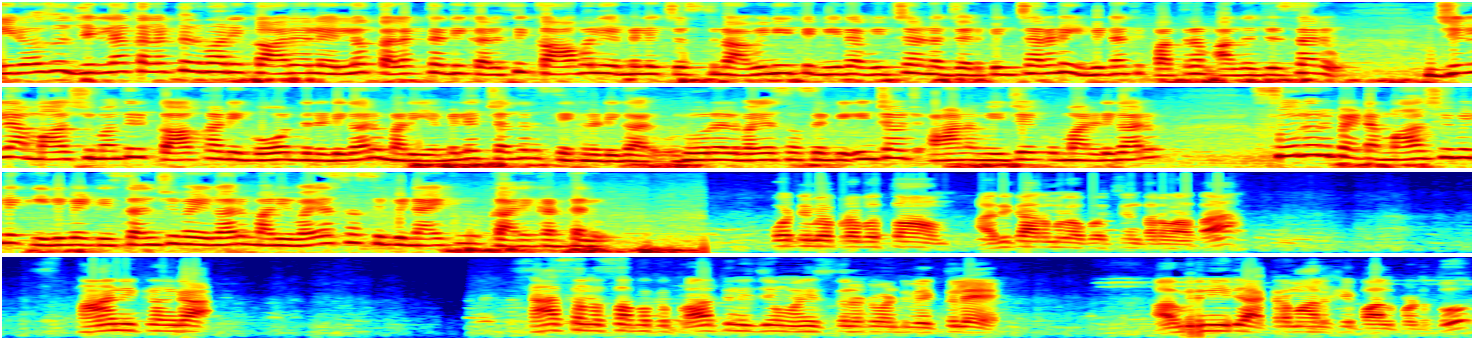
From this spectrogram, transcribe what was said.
ఈ రోజు జిల్లా కలెక్టర్ వారి కార్యాలయంలో కలెక్టర్ని కలిసి కావలి ఎమ్మెల్యే చేస్తున్న అవినీతి మీద విచారణ జరిపించాలని వినతి పత్రం అందజేశారు. జిల్లా మాజీ మంత్రి కాకాని గోవర్ధన్ రెడ్డి గారు మరియు MLA Chandrasekhar Reddy garu. Rural YSRCP in charge Anam Vijay Kumar Reddy garu Sullurupeta మాజీ ఎమ్మెల్యే కిలివేటి సంజీవయ్య గారు మరియు వైఎస్ఆర్సీపీ నాయకులు కార్యకర్తలు. కూటమి ప్రభుత్వం అధికారంలోకి వచ్చిన తర్వాత స్థానికంగా శాసనసభకు ప్రాతినిధ్యం వహిస్తున్నటువంటి వ్యక్తులే అవినీతి అక్రమాలకి పాల్పడుతూ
